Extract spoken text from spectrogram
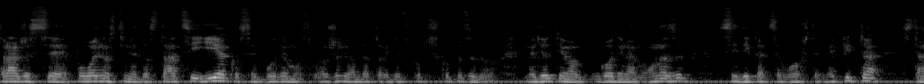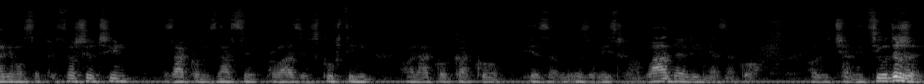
traže se povoljnosti, nedostaci i ako se budemo složili, onda to ide u skupštinsku proceduru. Međutim, godinama unazad, sindikat se uopšte ne pita, stavljamo se pred svršilčin, zakon iz nas se prolaze u skupštini onako kako je zamislila vlada ili ne znam ko ovi čelnici u državi.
